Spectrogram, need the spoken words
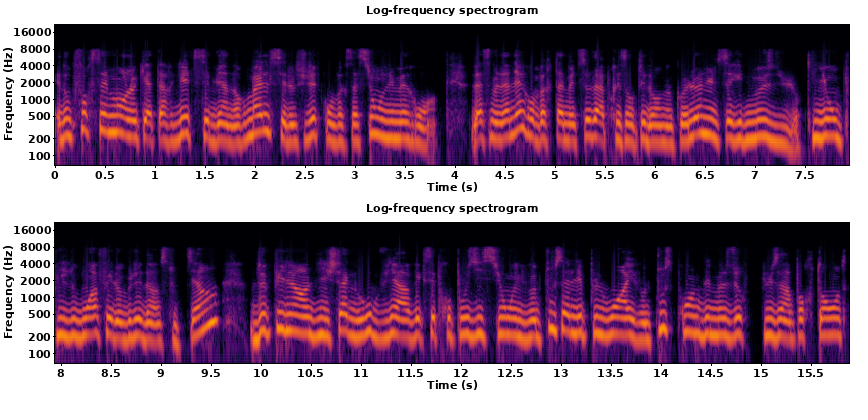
Et donc forcément, le Qatargate, c'est bien normal, c'est le sujet de conversation numéro un. La semaine dernière, Roberta Metsola a présenté dans nos colonnes une série de mesures qui ont plus ou moins fait l'objet d'un soutien. Depuis lundi, chaque groupe vient avec ses propositions. Ils veulent tous aller plus loin, ils veulent tous prendre des mesures plus importantes,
